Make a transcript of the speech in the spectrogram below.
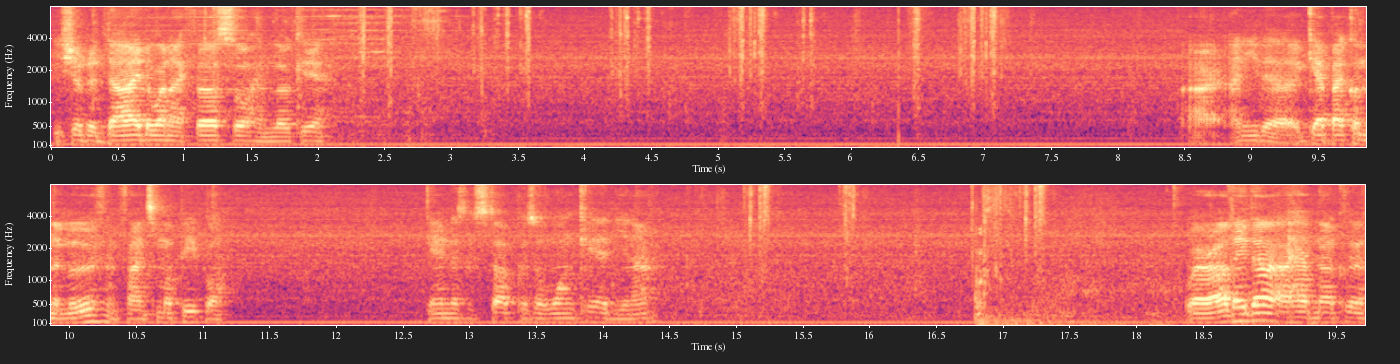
He should have died when I first saw him, look here. Alright, I need to get back on the move and find some more people. Game doesn't stop because of one kid, you know? Where are they though? I have no clue.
